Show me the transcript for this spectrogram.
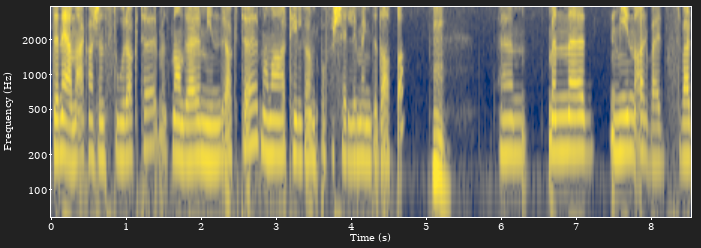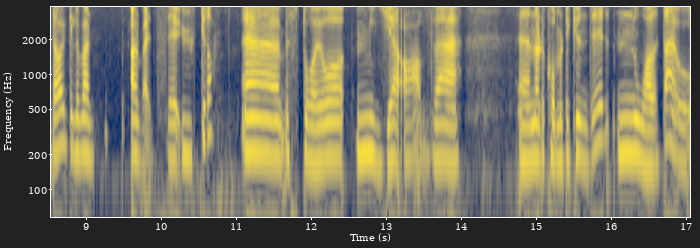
den ene er kanskje en stor aktør, mens den andre er en mindre aktør. Man har tilgang på forskjellig mengde data. Mm. Um, men eh, min arbeidshverdag, eller arbeidsuke, da, består jo mye av eh, eh, Når det kommer til kunder, noe av dette er jo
